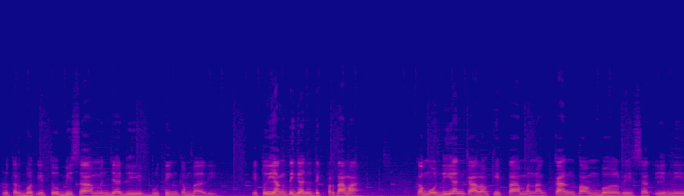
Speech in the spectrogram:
router board itu bisa menjadi booting kembali. Itu yang tiga detik pertama. Kemudian kalau kita menekan tombol reset ini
